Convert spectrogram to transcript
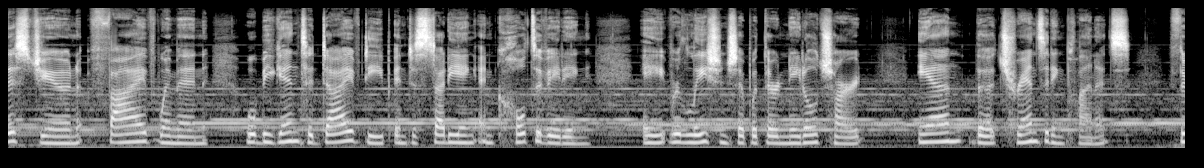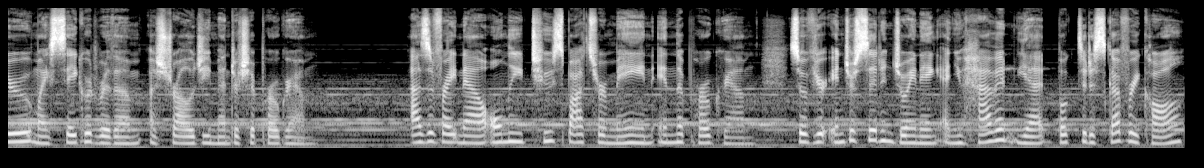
This June, five women will begin to dive deep into studying and cultivating a relationship with their natal chart and the transiting planets through my Sacred Rhythm Astrology Mentorship Program. As of right now, only two spots remain in the program. So if you're interested in joining and you haven't yet booked a discovery call,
